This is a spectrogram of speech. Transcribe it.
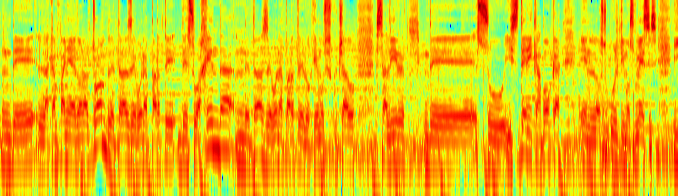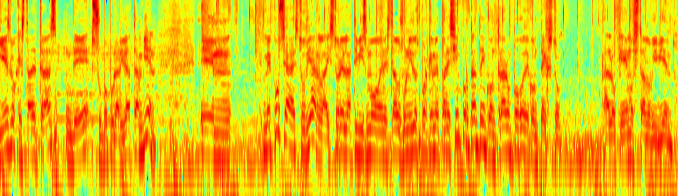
de la campaña de Donald Trump, detrás de buena parte de su agenda, detrás de buena parte de lo que hemos escuchado salir de su histérica boca en los últimos meses. Y es lo que está detrás de su popularidad también. Em, me puse a estudiar la historia del activismo en Estados Unidos porque me parecía importante encontrar un poco de contexto a lo que hemos estado viviendo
